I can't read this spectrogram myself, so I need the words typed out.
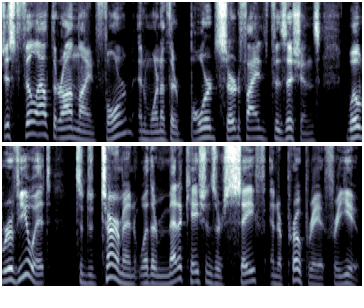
Just fill out their online form, and one of their board certified physicians will review it to determine whether medications are safe and appropriate for you.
